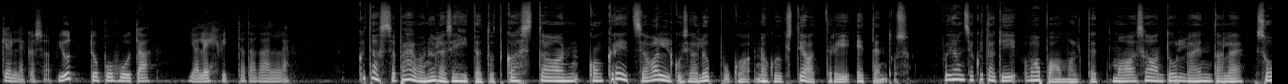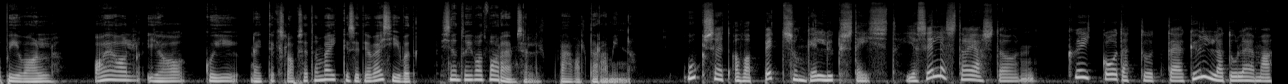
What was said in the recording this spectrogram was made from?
kellega saab juttu puhuda ja lehvitada talle. Kuidas see päev on üles ehitatud, kas ta on konkreetse alguse ja lõpuga nagu üks teatrietendus või on see kuidagi vabamalt, et ma saan tulla endale sobival ajal ja kui näiteks lapsed on väikesed ja väsivad, siis nad võivad varem sellelt päevalt ära minna uksed avab Petson kell üksteist ja sellest ajast on kõik oodatud külla tulema,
